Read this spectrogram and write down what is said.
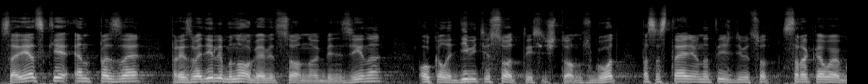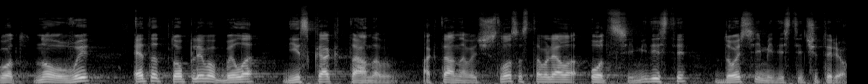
Советские НПЗ производили много авиационного бензина, около 900 тысяч тонн в год по состоянию на 1940 год, но, увы, это топливо было низкооктановым. Октановое число составляло от 70 до 74.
